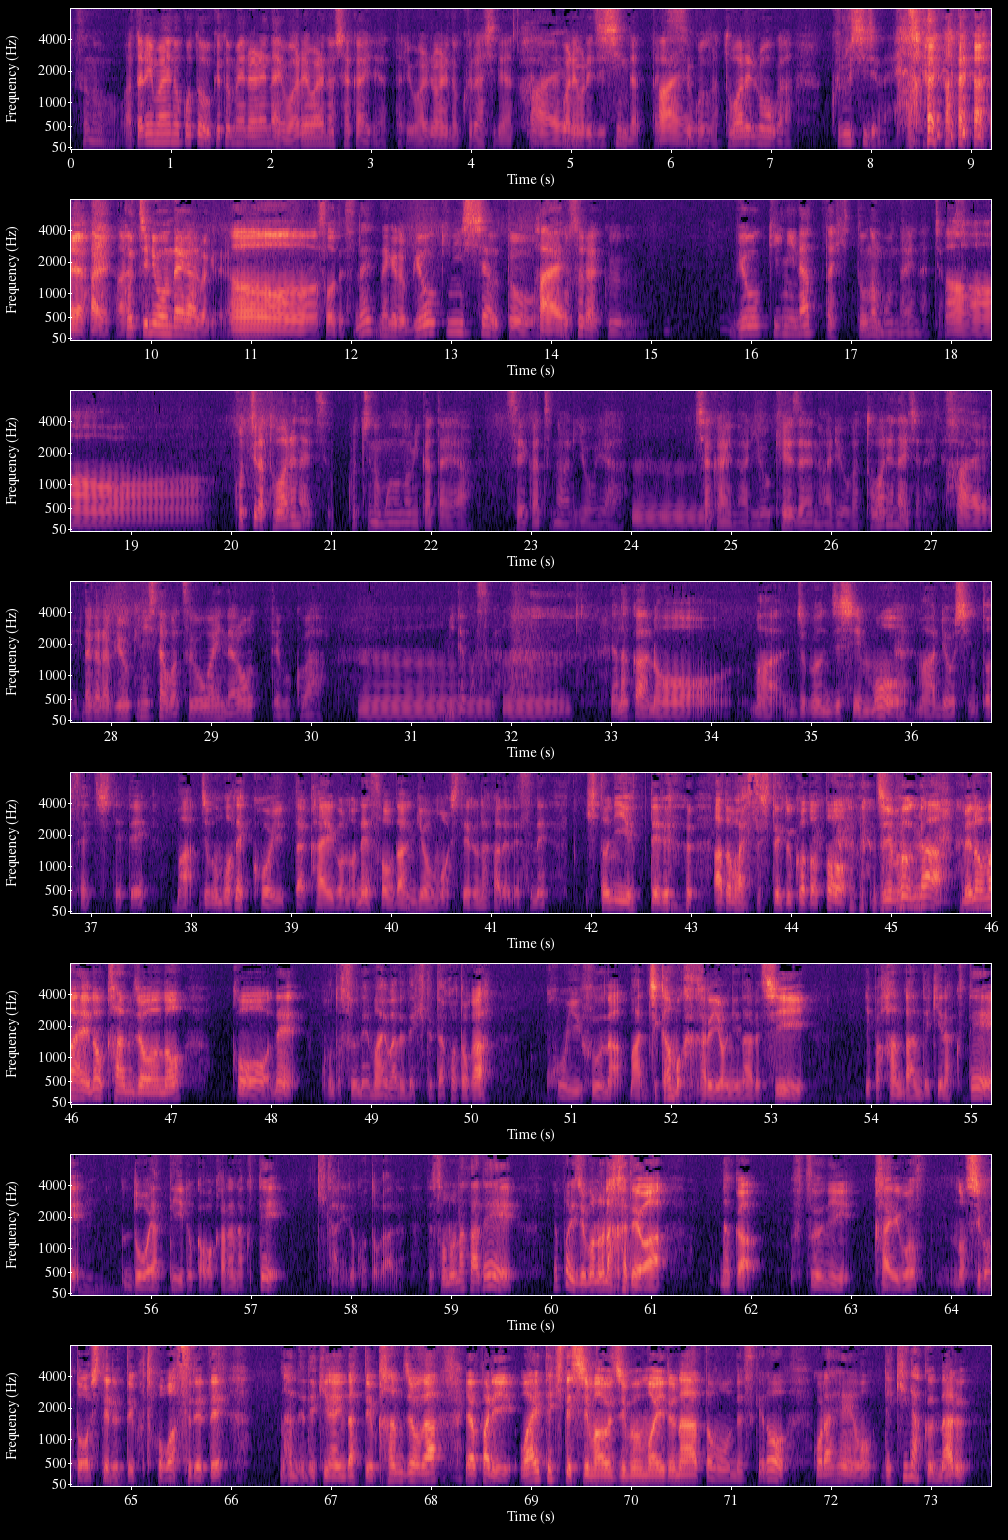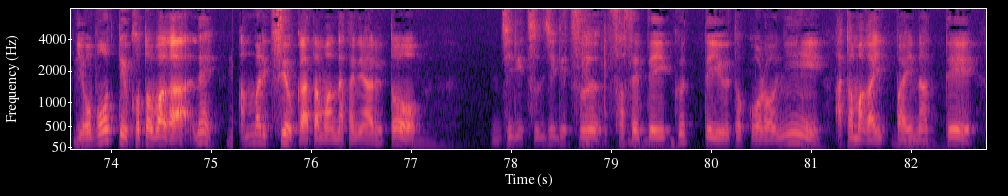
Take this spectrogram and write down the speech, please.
その当たり前のことを受け止められない我々の社会であったり我々の暮らしであったり、はい。我々自身だったはいりすることが問われる方が苦しいじゃない。ですか、はい。はい。はい。はい。こっちに問題があるわけだから。ああそうですね。だけど病気にしちゃうと、はい。おそらく病気になった人の問題になっちゃうんですよ。こっちが問われないですよ。こっちのものの見方や生活のありようや社会のありよう経済のありようが問われないじゃないですか。はい。だから病気にした方が都合がいいんだろうって僕は見てますが。いやなんかあのまあ自分自身も、はい。まあ、両親と接してて、まあ、自分もねこういった介護のね相談業務をしている中でですね人に言ってる アドバイスしてることと自分が目の前の感情のこうね本当数年前までできてたことがこういうふうな、まあ、時間もかかるようになるしやっぱ判断できなくて、どうやっていいのか分からなくて聞かれることがある。でその中でやっぱり自分の中ではなんか普通に介護の仕事をしてるっていうことを忘れてなんでできないんだっていう感情がやっぱり湧いてきてしまう自分もいるなと思うんですけどここら辺をできなくなる予防っていう言葉がねあんまり強く頭の中にあると自立自立させていくっていうところに頭がいっぱいになって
